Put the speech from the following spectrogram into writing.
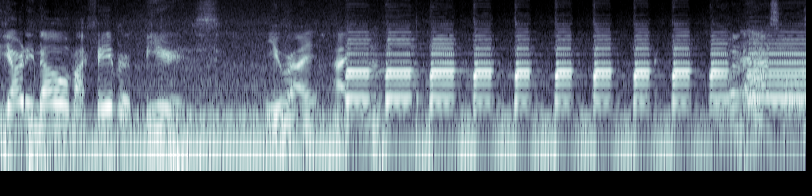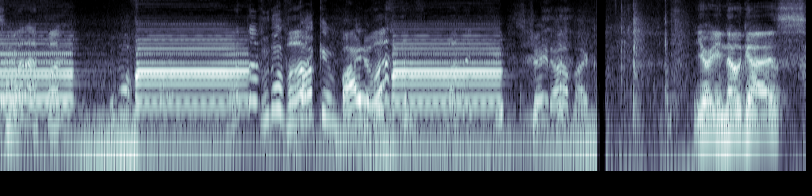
You already know my favorite beers. You right. I do. What an asshole. what the fuck? Who the, What the, fuck? fucking invited What this? Straight up, like. You already know, guys.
